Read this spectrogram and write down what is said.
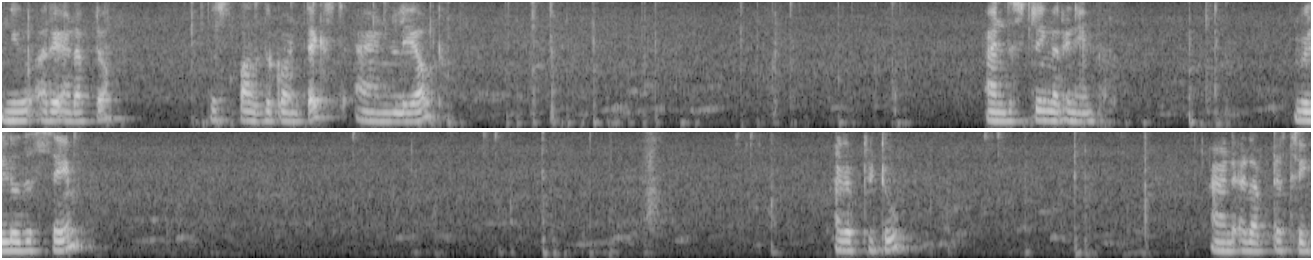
new array adapter. Just pass the context and layout and the string array name we'll do the same. Adapter 2 and adapter 3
